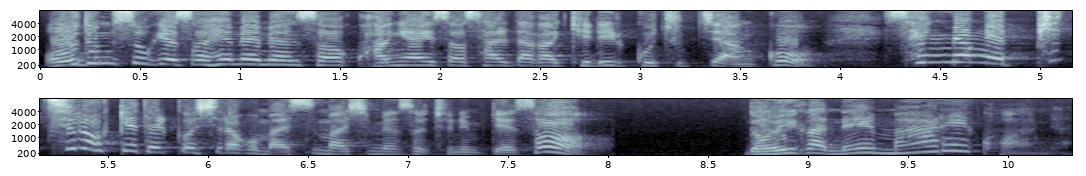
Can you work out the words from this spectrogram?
어둠 속에서 헤매면서 광야에서 살다가 길 잃고 죽지 않고 생명의 빛을 얻게 될 것이라고 말씀하시면서 주님께서 너희가 내 말에 거하면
